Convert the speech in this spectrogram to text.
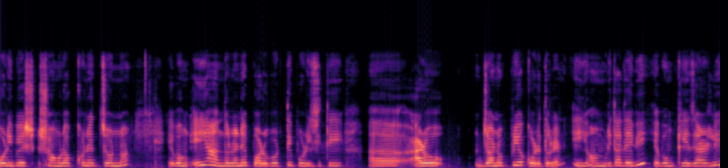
পরিবেশ সংরক্ষণের জন্য। এবং এই আন্দোলনের পরবর্তী পরিচিতি আরও জনপ্রিয় করে তোলেন এই অমৃতা দেবী এবং খেজারলি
